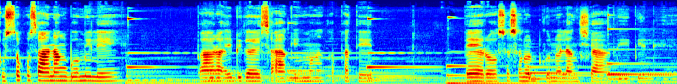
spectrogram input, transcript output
Gusto ko sanang bumili para ibigay sa aking mga kapatid, pero sa sunod ko na lang siya bibilhin.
